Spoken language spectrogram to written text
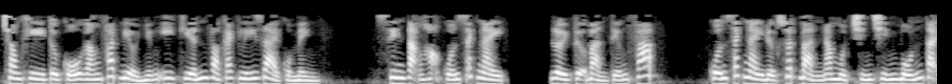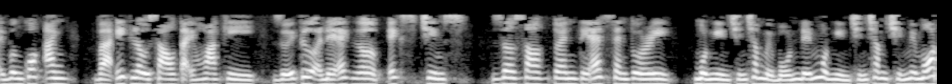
trong khi tôi cố gắng phát biểu những ý kiến và cách lý giải của mình. Xin tặng họ cuốn sách này. Lời tựa bản tiếng Pháp. Cuốn sách này được xuất bản năm 1994 tại Vương quốc Anh, và ít lâu sau tại Hoa Kỳ, dưới tựa DXG Extremes, The So 20th Century, 1914 đến 1991.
